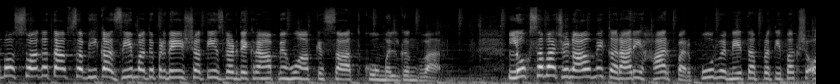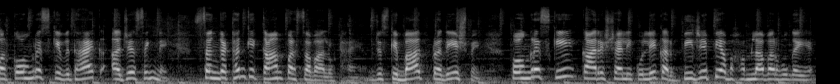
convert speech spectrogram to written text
बहुत स्वागत आप सभी का। जी, मध्य प्रदेश, छत्तीसगढ़ देख रहे हैं आप। मैं हूँ आपके साथ कोमल गंगवार। लोकसभा चुनाव में करारी हार पर पूर्व नेता प्रतिपक्ष और कांग्रेस के विधायक अजय सिंह ने संगठन के काम पर सवाल उठाए जिसके बाद प्रदेश में कांग्रेस की कार्यशैली को लेकर बीजेपी अब हमलावर हो गई है।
